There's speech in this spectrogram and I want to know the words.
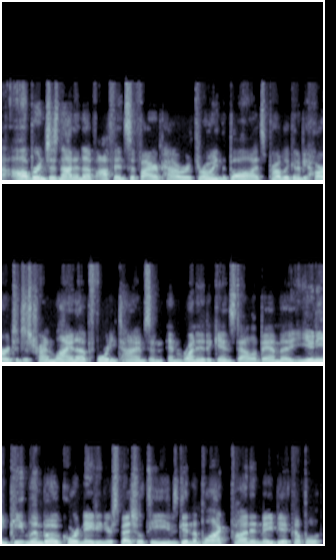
Auburn just not enough offensive firepower throwing the ball. It's probably going to be hard to just try and line up 40 times and, and run it against Alabama. You need Pete Lembo coordinating your special teams, getting a block punt, and maybe a couple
